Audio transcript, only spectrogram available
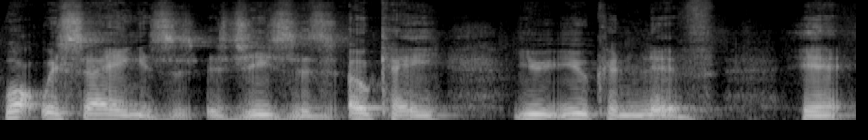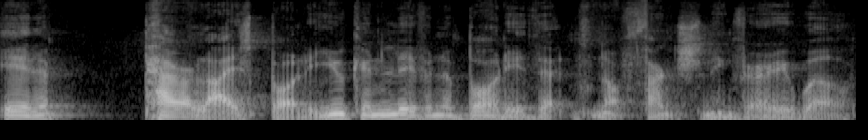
what we're saying is, is Jesus, okay, you, you can live in, in a paralyzed body. You can live in a body that's not functioning very well.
